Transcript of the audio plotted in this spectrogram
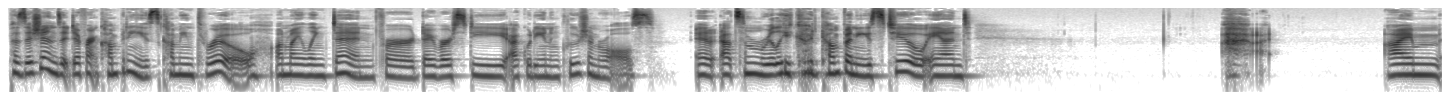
positions at different companies coming through on my LinkedIn for diversity, equity, and inclusion roles at some really good companies too. And I'm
